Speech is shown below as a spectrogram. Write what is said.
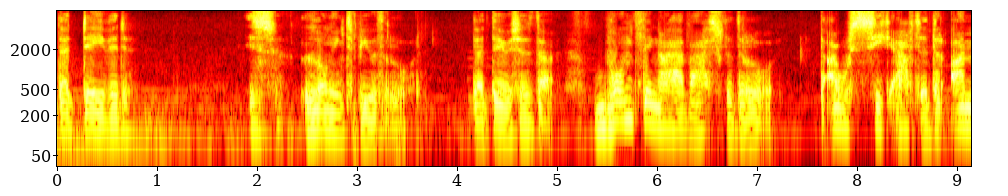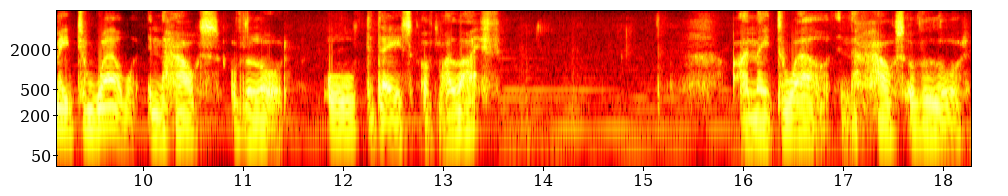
that David is longing to be with the Lord. That David says that one thing I have asked of the Lord, that I will seek after, that I may dwell in the house of the Lord all the days of my life. I may dwell in the house of the Lord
